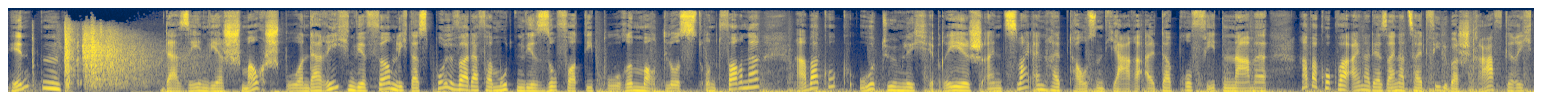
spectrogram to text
hinten da sehen wir Schmauchspuren, da riechen wir förmlich das Pulver, da vermuten wir sofort die pure Mordlust. Und vorne Habakuk, urtümlich hebräisch, ein zweieinhalbtausend Jahre alter Prophetenname. Habakuk war einer, der seinerzeit viel über Strafgericht,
